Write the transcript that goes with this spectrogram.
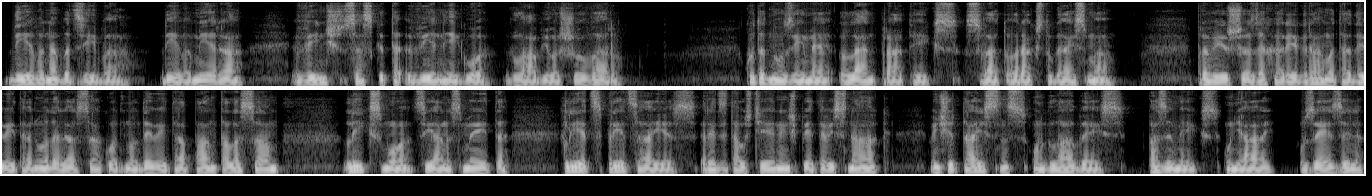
Dieva nabadzībā, dieva mierā, viņš saskata vienīgo glābjošo varu. Ko tad nozīmē lēnprātīgs svēto rakstu gaismā? Pravieša Zahārija grāmatā 9. nodaļā, sākot no 9. panta, lasām: Līksmo, Ciānas meita, kliedz priecājies, redzi, tavs ķēniņš pie tevis nāk, viņš ir taisns un glābējs, pazemīgs un jāj uz ēzeļa,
